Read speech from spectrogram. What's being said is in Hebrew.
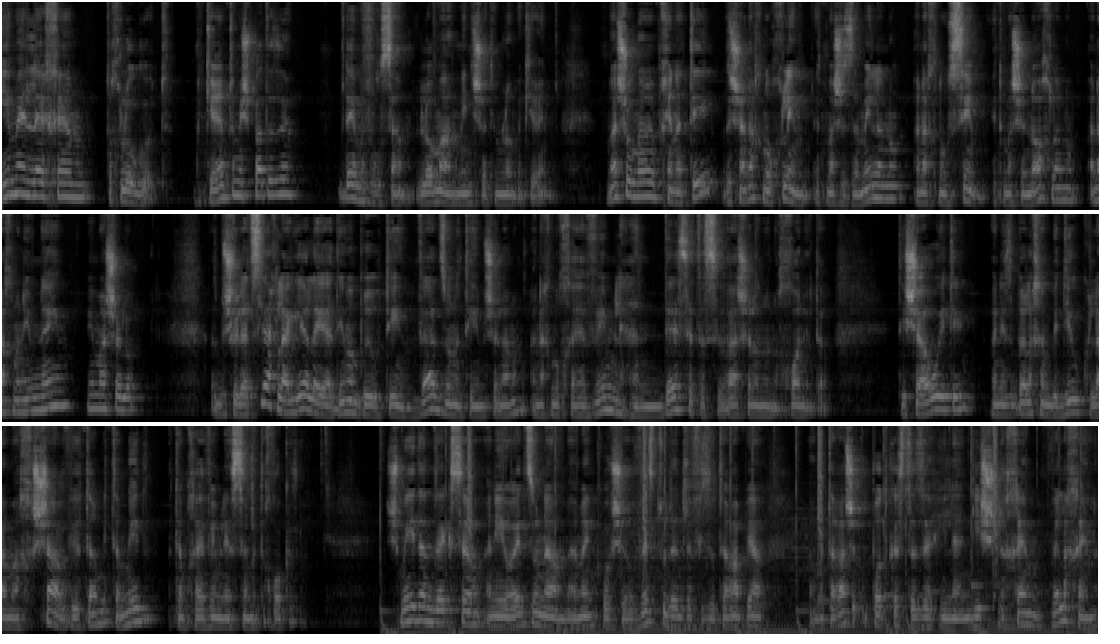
אם אין לחם, תאכלו עוגות. מכירים את המשפט הזה? די מפורסם, לא מאמין שאתם לא מכירים. מה שהוא אומר מבחינתי זה שאנחנו אוכלים את מה שזמין לנו, אנחנו עושים את מה שנוח לנו, אנחנו נמנעים ממה שלא. אז בשביל להצליח להגיע ליעדים הבריאותיים והתזונתיים שלנו, אנחנו חייבים להנדס את הסביבה שלנו נכון יותר. תישארו איתי ואני אסביר לכם בדיוק למה עכשיו יותר מתמיד אתם חייבים ליישם את החוק הזה. שמי עידן וקסר, אני יועד תזונה, מאמן כושר וסטודנט לפיזיותרפיה. המטרה של הפודקאסט הזה היא להנגיש לכם ולכן,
